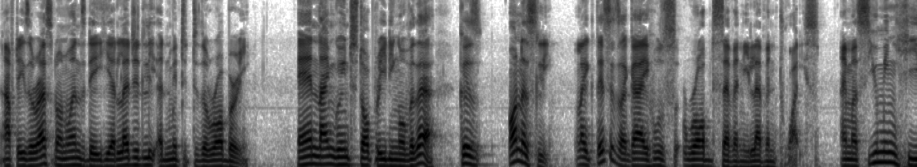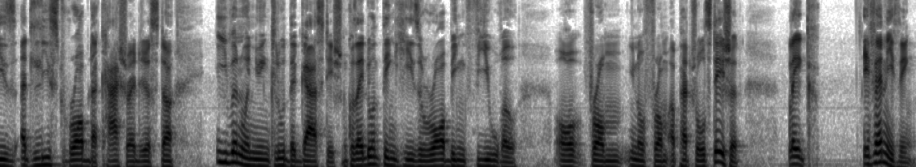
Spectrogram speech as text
After his arrest on Wednesday, he allegedly admitted to the robbery and I'm going to stop reading over there. Because honestly, like this is a guy who's robbed 7 Eleven twice. I'm assuming he's at least robbed a cash register, even when you include the gas station, because I don't think he's robbing fuel or from you know from a petrol station. Like, if anything,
